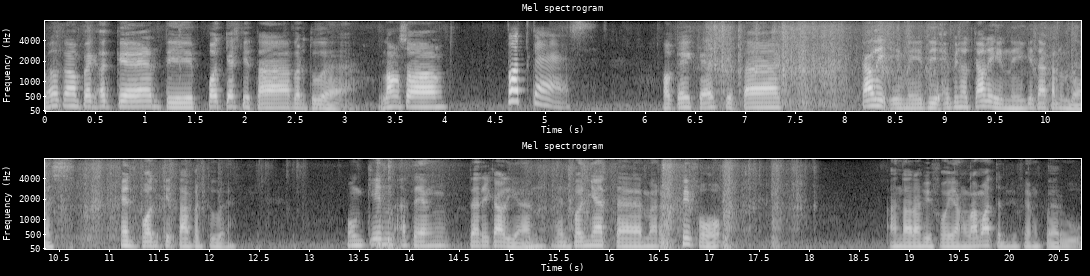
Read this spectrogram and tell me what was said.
Welcome back again di podcast kita berdua Langsung podcast. Oke guys kita Kali ini di episode kali ini kita akan membahas handphone kita berdua Mungkin ada yang dari kalian handphonenya ada merek Vivo Antara Vivo yang lama dan Vivo yang baru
